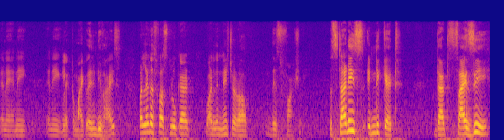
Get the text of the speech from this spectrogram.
in any any electron micro any device, but let us first look at what is the nature of this function. The studies indicate that psi z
